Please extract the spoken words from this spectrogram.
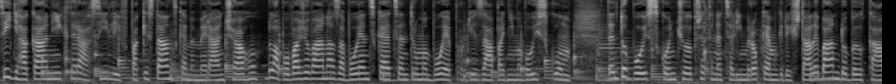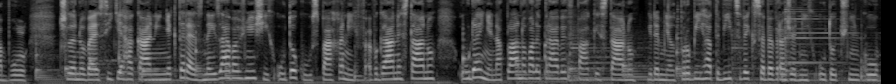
Síť Hakání, která sídlí v pakistánském Miránčáhu, byla považována za vojenské centrum boje proti západním vojskům. Tento boj skončil před necelým rokem, když Talibán dobil Kábul. Členové sítě Hakání některé z nejzávažnějších útoků spáchaných v Afghánistánu údajně naplánovali právě v Pákistánu, kde měl probíhat výcvik sebevražedných útočníků.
